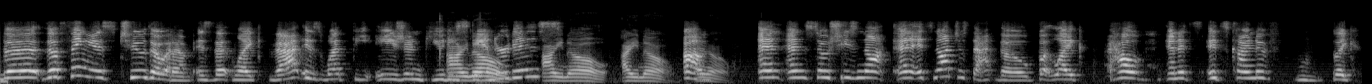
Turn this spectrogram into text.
The the thing is too though, Adam, is that like that is what the Asian beauty I know. standard is. I know. I know. I Um, know. and and so she's not and it's not just that though but like how and it's it's kind of like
